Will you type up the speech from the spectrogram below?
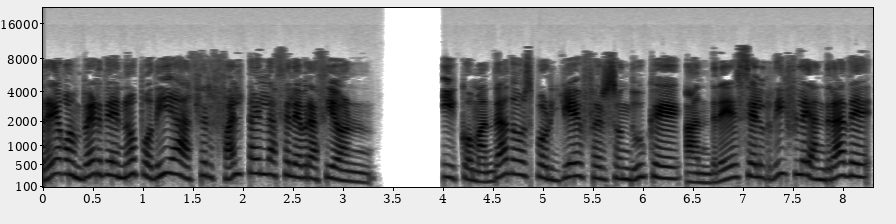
pregón verde no podía hacer falta en la celebración. Y comandados por Jefferson Duque, Andrés el Rifle Andrade,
